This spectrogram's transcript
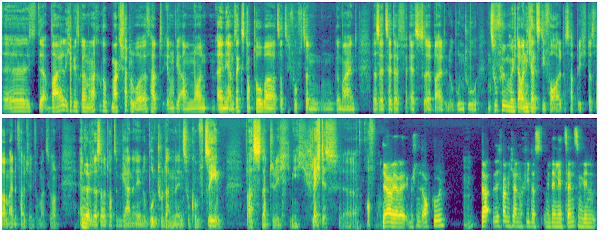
äh, ich- der- weil, ich habe jetzt gerade mal nachgeguckt, Max Shuttleworth hat irgendwie am 9., äh, nee, am 6. Oktober 2015 gemeint, dass er ZFS äh, bald in Ubuntu hinzufügen möchte, aber nicht als Default. Das ich, das war meine falsche Information. Er Ja. würde das aber trotzdem gerne in Ubuntu dann in Zukunft sehen, was natürlich nicht schlecht ist. Äh, hoffen wir mal. Ja, wäre bestimmt auch cool. Mhm. Da, ich frage mich einfach, wie das mit den Lizenzen gehen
